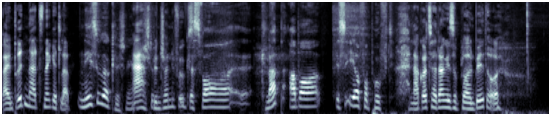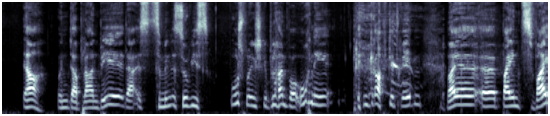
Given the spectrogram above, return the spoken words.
beim dritten hat's nicht geklappt. Nee, so wirklich. Nee. Ja, ich bin schon ein Fuchs. Das war äh, knapp, aber ist eher verpufft. Na Gott sei Dank ist der Plan B da. Ja, und der Plan B, da ist zumindest so, wie es ursprünglich geplant war, auch nie in Kraft getreten, weil äh, Bein 2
